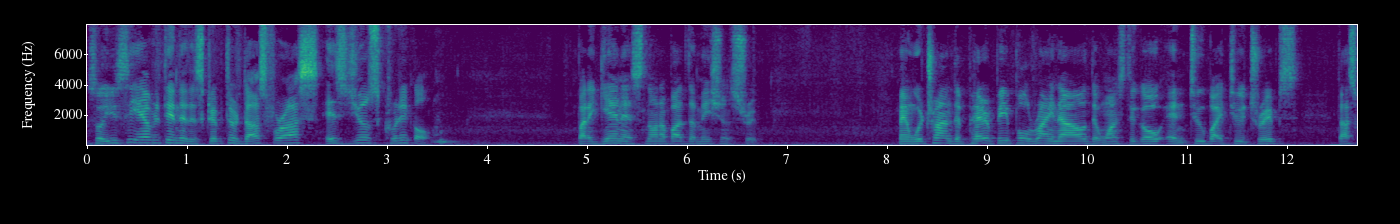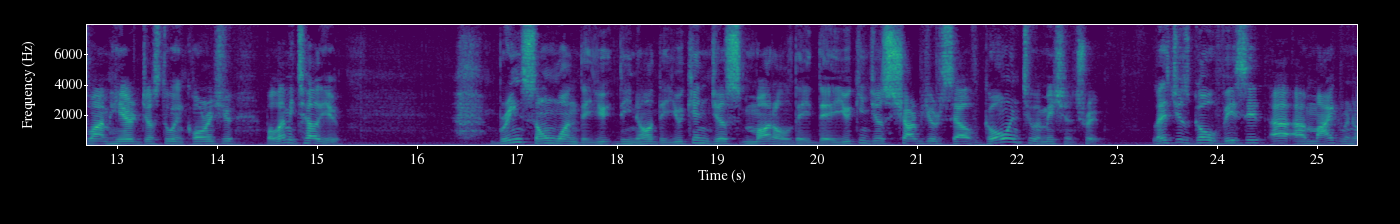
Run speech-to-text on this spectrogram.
So you see, everything that the scripture does for us is just critical. But again, it's not about the mission trip. Man, we're trying to pair people right now that wants to go in two by two trips. That's why I'm here just to encourage you. But let me tell you, bring someone that you you know that you can just model, that, that you can just sharp yourself. Go into a mission trip. Let's just go visit a, a migrant.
